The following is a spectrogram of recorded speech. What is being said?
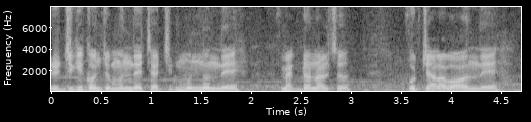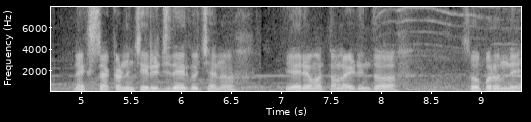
రిడ్జ్కి కొంచెం ముందే చర్చికి ముందు ఉంది. మెక్డొనాల్డ్స్ ఫుడ్ చాలా బాగుంది. నెక్స్ట్ అక్కడ నుంచి రిడ్జ్ దగ్గరికి వచ్చాను. ఏరియా మొత్తం లైటింగ్తో సూపర్ ఉంది.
